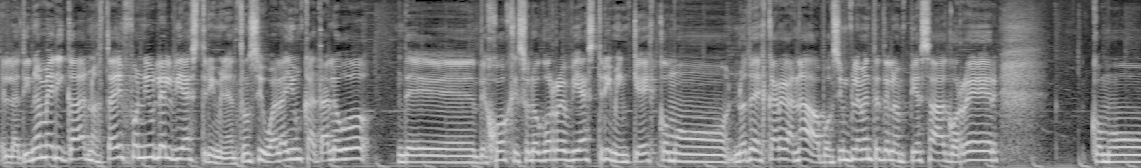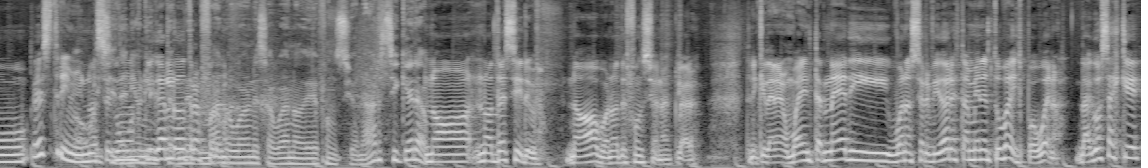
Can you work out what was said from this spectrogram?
En Latinoamérica no está disponible el vía streaming, entonces igual hay un catálogo de, de juegos que solo corre vía streaming, que es como no te descarga nada, pues simplemente te lo empieza a correr como streaming, no sé si cómo explicarlo de otra forma. malo, weón, esa weá no debe funcionar siquiera. No, no te sirve. No, pues no te funciona, claro. Tenés que tener un buen internet y buenos servidores también en tu país. Pues bueno, la cosa es que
